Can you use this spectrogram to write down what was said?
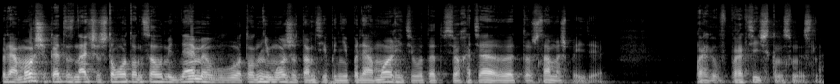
полиаморщик, это значит, что вот он целыми днями, вот он не может там, типа, не полиаморить и вот это все. Хотя это то же самое, по идее. В практическом смысле.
